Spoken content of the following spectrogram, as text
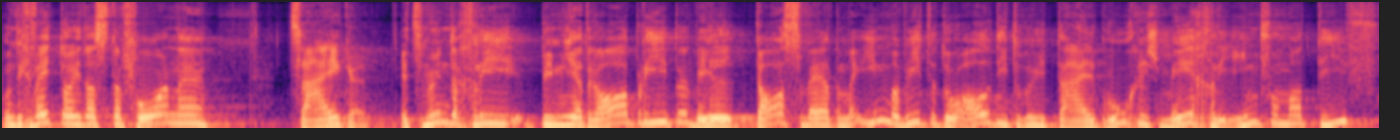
Und ich werde euch das da vorne zeigen. Jetzt müsst ihr ein bisschen bei mir dranbleiben, weil das werden wir immer wieder durch all die drei Teile brauchen, ist mehr ein bisschen informativ.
